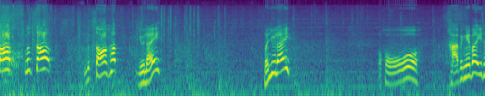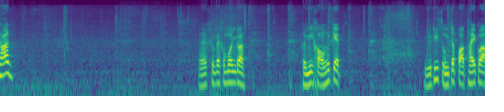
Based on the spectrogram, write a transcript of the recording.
ซองลูกซองลูกซองครับ อยู่ไหน มันอยู่ไหน โอ้โห ขาเป็นไงบ้างอีธานเออขึ้นไปขโมยก่อนเผื่อมีของให้เก็บ อยู่ที่สูงจะปลอดภัยกว่า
